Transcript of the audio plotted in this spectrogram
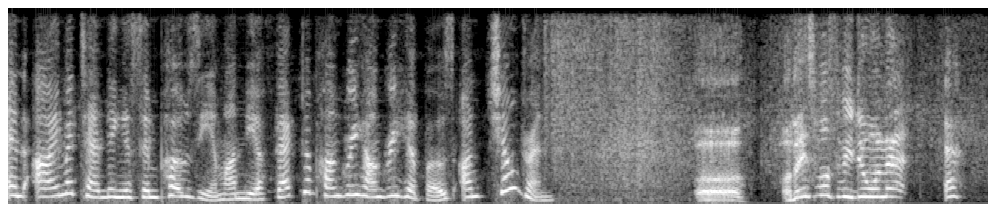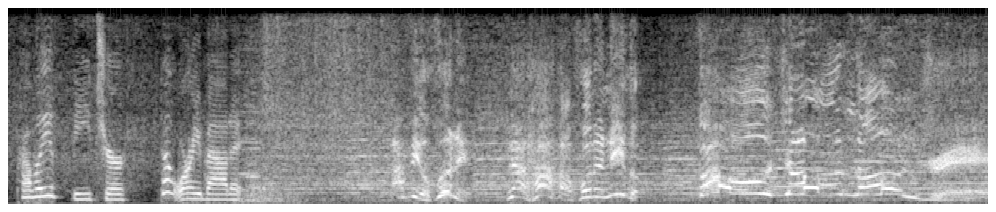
And I'm attending a symposium on the effect of hungry, hungry hippos on children. Uh, are they supposed to be doing that? Eh, probably a feature. Don't worry about it. I feel funny. Not ha-ha funny neither. Fold your laundry!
